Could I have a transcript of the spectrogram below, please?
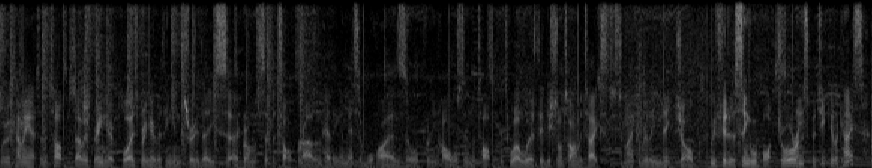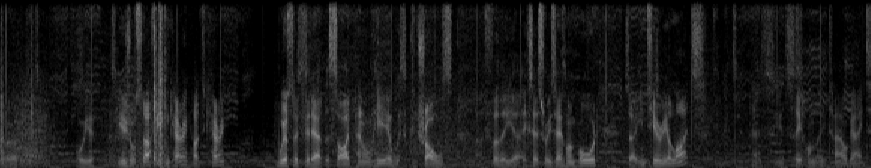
when we're coming out to the top. So we bring it, always bring everything in through these uh, grommets at the top rather than having a mess of wires or putting holes in the top. It's well worth the additional time it takes just to make a really neat job. We fitted a single bot drawer in this particular case. All your usual stuff you can carry, like to carry. We also fit out the side panel here with controls uh, for the uh, accessories out on board. So interior lights, as you can see on the tailgate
